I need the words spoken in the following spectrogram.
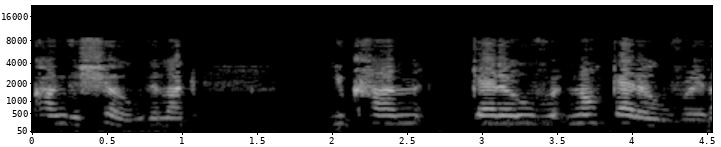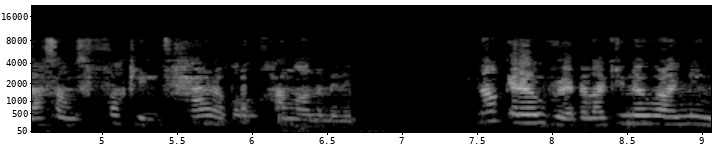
kind of show that, like, you can get over it, not get over it. That sounds fucking terrible. Hang on a minute. Not get over it, but like, you know what I mean?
